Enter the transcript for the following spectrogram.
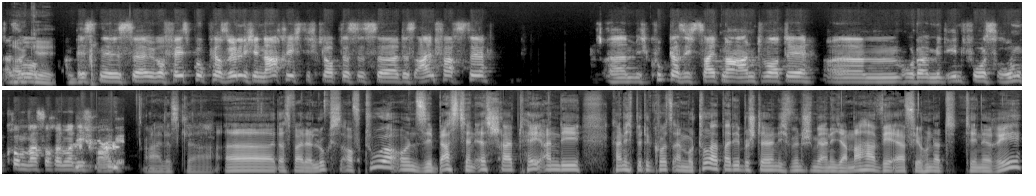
Also okay. am besten ist äh, über Facebook persönliche Nachricht. Ich glaube, das ist äh, das Einfachste. Ähm, ich gucke, dass ich zeitnah antworte ähm, oder mit Infos rumkomme, was auch immer die Frage ist. Alles klar. Äh, das war der Lux auf Tour und Sebastian S. schreibt: Hey Andy, kann ich bitte kurz ein Motorrad bei dir bestellen? Ich wünsche mir eine Yamaha WR 400 Tenere,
